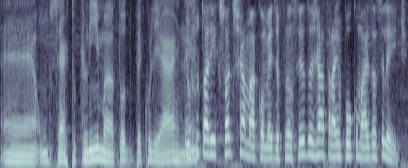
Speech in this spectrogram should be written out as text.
é, um certo clima todo peculiar, né? Eu chutaria que só de chamar comédia francesa já atrai um pouco mais a Sileide.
